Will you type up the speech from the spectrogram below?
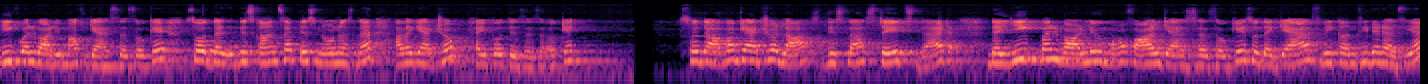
equal volume of gases okay? So the, this concept is known as the avogadro hypothesis okay so the Avogadro law, this law states that the equal volume of all gases, okay, so the gas we consider as a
